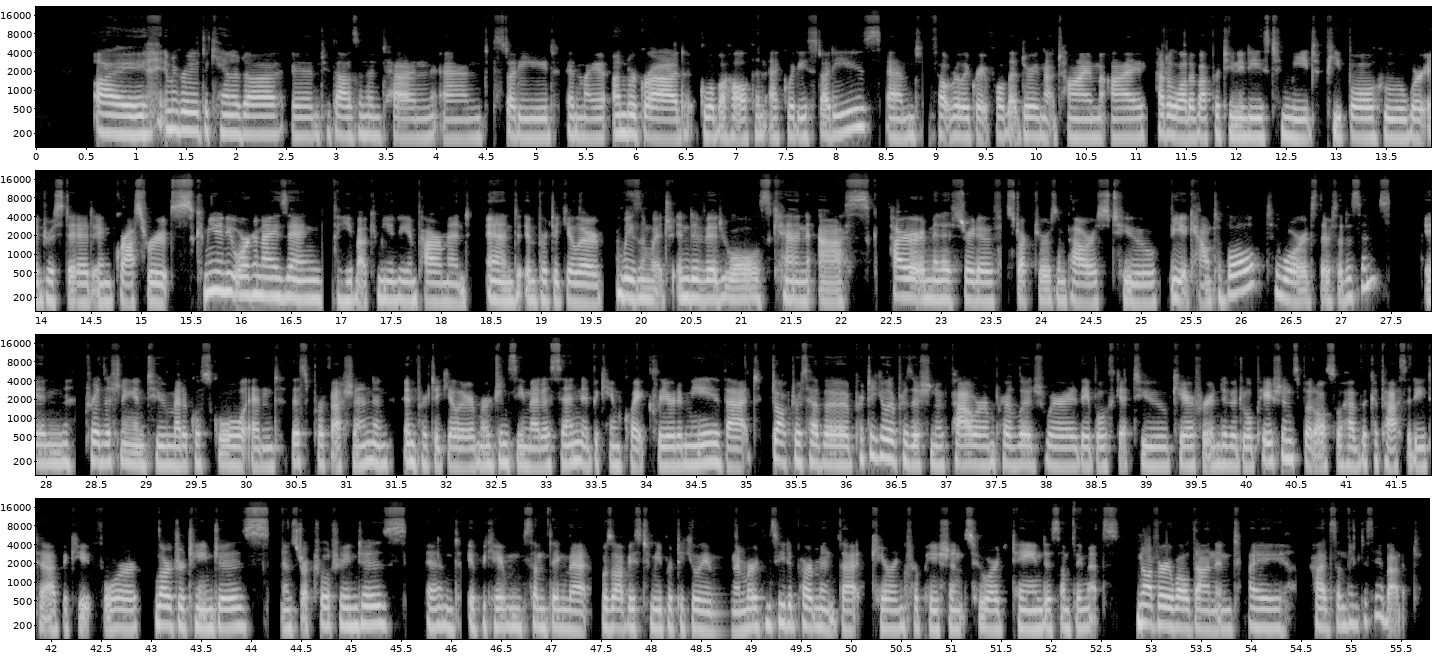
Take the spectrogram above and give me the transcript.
I immigrated to Canada in 2010 and studied in my undergrad global health and equity studies and felt really grateful that during that time I had a lot of opportunities to meet people who were interested in grassroots community organizing, thinking about community empowerment, and in particular, ways in which individuals can ask higher administrative structures and powers to be accountable towards their citizens in transitioning into medical school and this profession, and in particular emergency medicine, it became quite clear to me that doctors have a particular position of power and privilege where they both get to care for individual patients, but also have the capacity to advocate for larger changes and structural changes and it became something that was obvious to me, particularly in the emergency department, that caring for patients who are detained is something that's not very well done. And I had something to say about it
